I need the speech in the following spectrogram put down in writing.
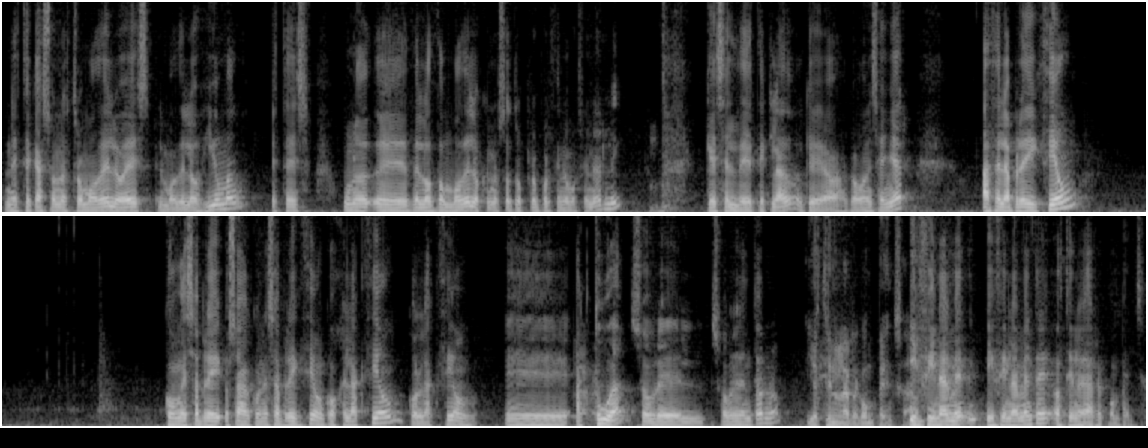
en este caso nuestro modelo es el modelo Human, este es uno eh, de los dos modelos que nosotros proporcionamos en Early, que es el de teclado, el que os acabo de enseñar, hace la predicción, con esa, pre- o sea, con esa predicción coge la acción, con la acción eh, actúa sobre el, sobre el entorno, Y obtiene la recompensa. Y, finalmente, y finalmente obtiene la recompensa,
